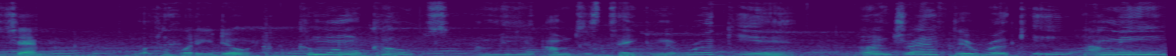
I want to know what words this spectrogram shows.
Shammy, what, what are you doing? Come on, coach. I mean, I'm just taking the rookie in. Undrafted rookie. I mean,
